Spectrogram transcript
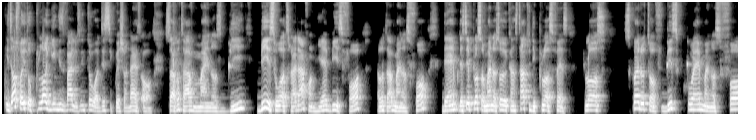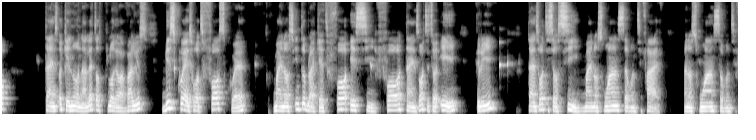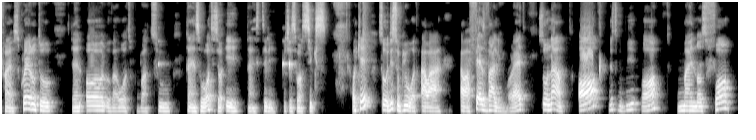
it's just for you to plug in these values into what this equation, that is all. So I'm going to have minus b. b is what? Rather, from here, b is 4. I'm going to have minus 4. Then they say plus or minus, so you can start with the plus first. Plus square root of b square minus 4 times, okay, no, now let us plug our values. b square is what? 4 square minus into bracket 4ac, 4 times, what is your a? 3 times what is your c? Minus 175 minus 175 square root of then all over what? Over 2 times. What is your a times 3 which is what 6 okay? So this will be what? Our our first value all right so now or this will be or minus 4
